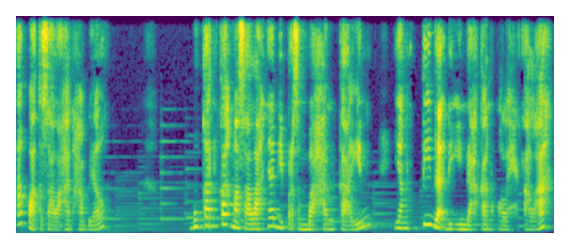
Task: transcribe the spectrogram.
Apa kesalahan Habel? Bukankah masalahnya di persembahan Kain yang tidak diindahkan oleh Allah?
